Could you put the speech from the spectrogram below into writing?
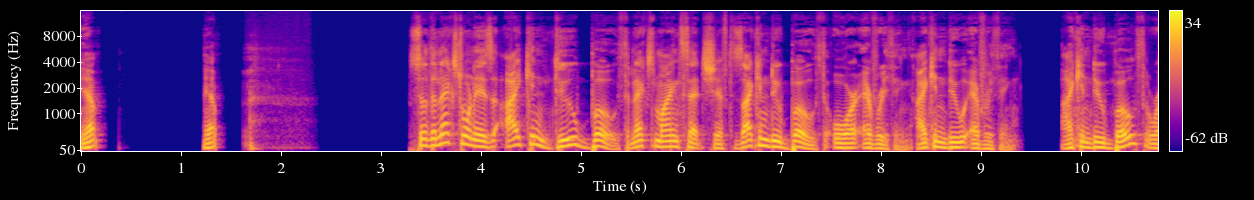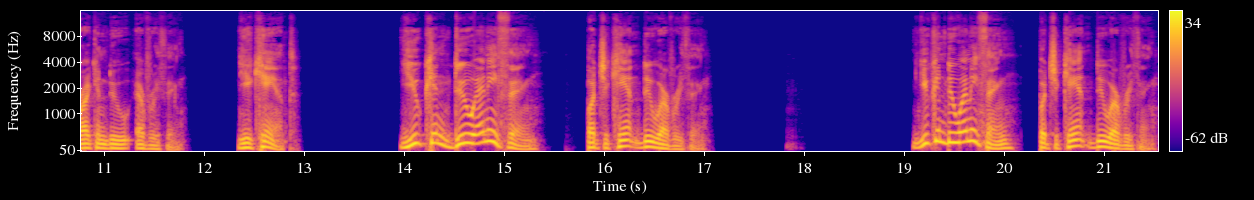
Yep. Yep. So the next one is I can do both. The next mindset shift is I can do both or everything. I can do everything. I can do both or I can do everything. You can't. You can do anything, but you can't do everything. You can do anything, but you can't do everything.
